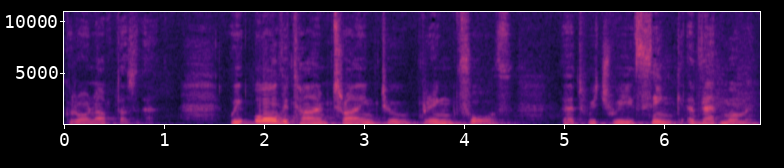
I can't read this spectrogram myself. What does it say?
grown up does that we all the time trying to bring forth that which we think at that moment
